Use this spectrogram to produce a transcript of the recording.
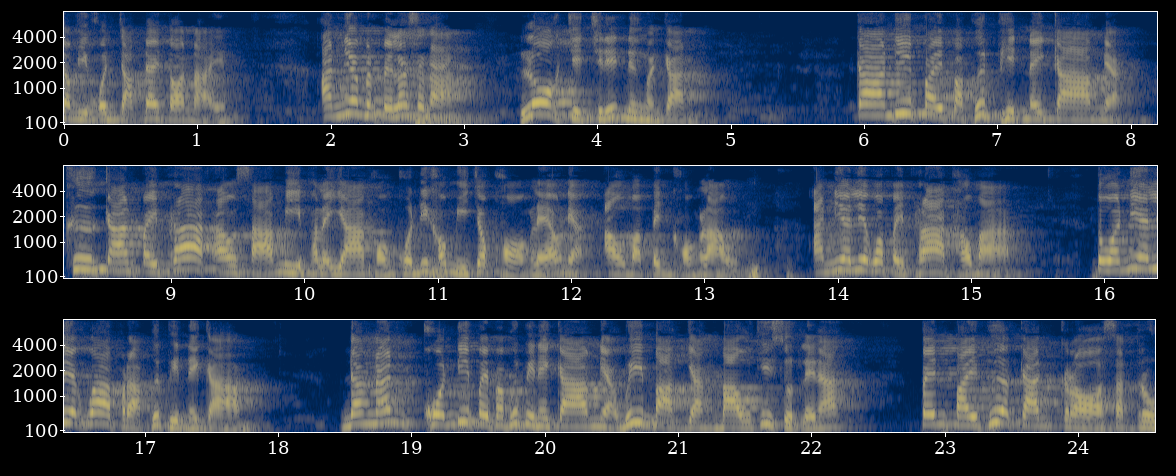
จะมีคนจับได้ตอนไหน อันเนี้ยมันเป็นลักษณะโรคจิตชนิดหนึ่งเหมือนกัน การที่ไปประพฤติผิดในกามเนี่ยคือการไปพรากเอาสามีภรรยาของคนที่เขามีเจ้าของแล้วเนี่ยเอามาเป็นของเรา อันเนี้ยเรียกว่าไปพรากเขามา ตัวเนี้ยเรียกว่าประพฤติผิดในกาม ดังนั้นคนที่ไปประพฤติผิดในกามเนี่ยวิบากอย่างเบาที่สุดเลยนะ เป็นไปเพื่อการกรอศัตรู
